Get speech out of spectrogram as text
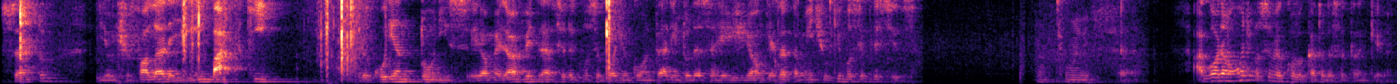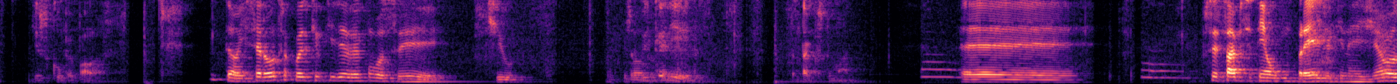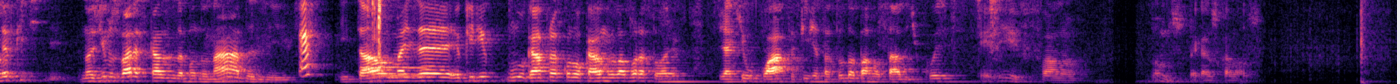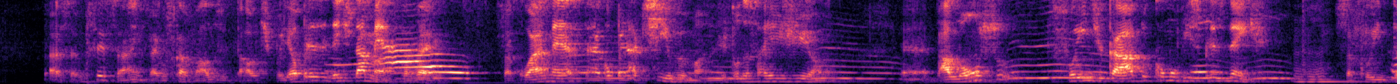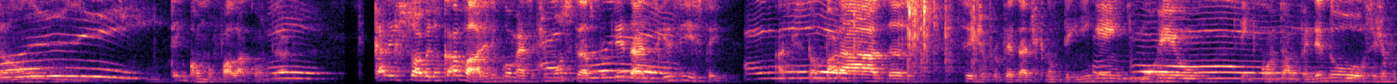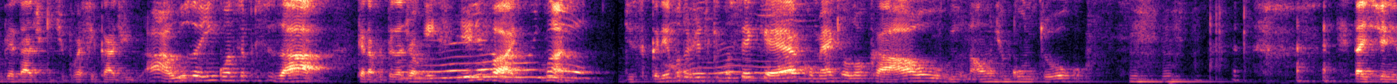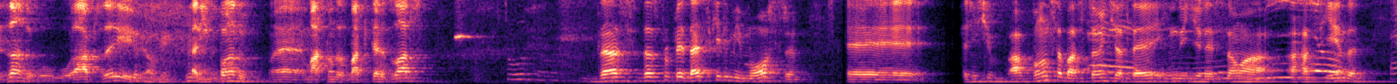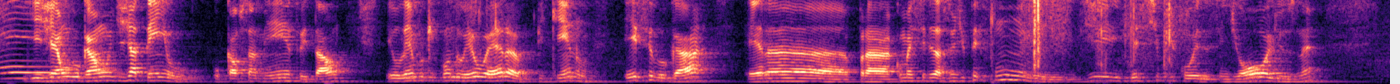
certo? E eu te falarei, em Basqui, procure Antunes. Ele é o melhor vidraceiro que você pode encontrar em toda essa região, que é exatamente o que você precisa. Antunes. Agora, onde você vai colocar toda essa tranqueira? Desculpe a palavra. Então, isso era outra coisa que eu queria ver com você, tio. Já vi que ele já tá acostumado. É... Você sabe se tem algum prédio aqui na região? Eu lembro que nós vimos várias casas abandonadas e, e tal, mas é, eu queria um lugar para colocar o meu laboratório, já que o quarto aqui já está todo abarrotado de coisas. Ele fala, vamos pegar os cavalos. Cara, sabe que vocês saem, pegam os cavalos e tal. Tipo, ele é o presidente da Mesta, velho. Sacou? A Mesta é a cooperativa, mano, de toda essa região. É, Alonso foi indicado como vice-presidente. Sacou? Então, não tem como falar contrário. Cara, ele sobe no cavalo, ele começa a te mostrar as propriedades que existem. As que estão paradas, seja propriedade que não tem ninguém, que morreu, tem encontrar um vendedor, seja propriedade que tipo vai ficar de, ah, usa aí enquanto você precisar, quer da propriedade de alguém, e ele vai. Mano, descreva do jeito que você quer, como é que é o local, onde encontrou. tá higienizando o, o lápis aí? Alguém tá limpando, é, matando as bactérias do lápis? Tudo. Das, das propriedades que ele me mostra, é, a gente avança bastante até indo em direção à, à Hacienda e já é um lugar onde já tem o, o calçamento e tal. Eu lembro que quando eu era pequeno, esse lugar era para comercialização de perfume, de, desse tipo de coisa, assim, de óleos, né?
